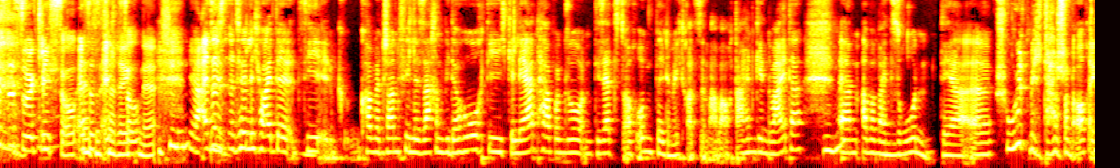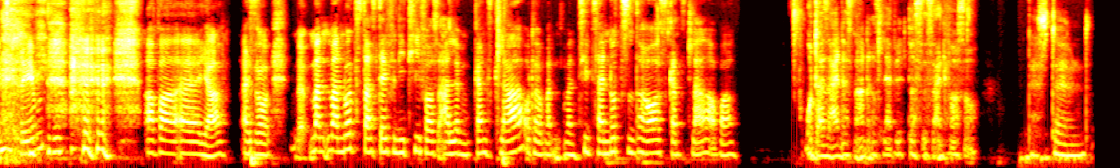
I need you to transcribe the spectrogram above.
es ist wirklich so. Es, es ist, ist, echt verrückt, so. Ne? Ja, also ist natürlich heute die, kommen schon viele Sachen wieder hoch, die ich gelernt habe und so und die setzt auch um, bilde mich trotzdem aber auch dahingehend weiter. Mhm. Ähm, aber mein Sohn, der äh, schult mich da schon auch extrem. aber äh, ja, also man, man nutzt das definitiv aus allem, ganz klar. Oder man, man zieht seinen Nutzen daraus, ganz klar. Aber Mutter sein ist ein anderes Level. Das ist einfach so. Das stimmt.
